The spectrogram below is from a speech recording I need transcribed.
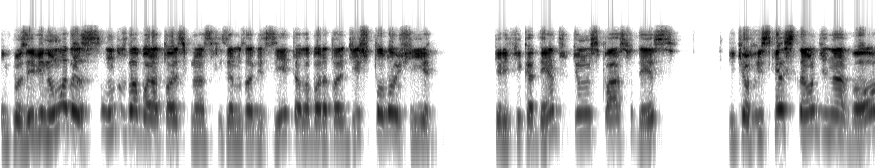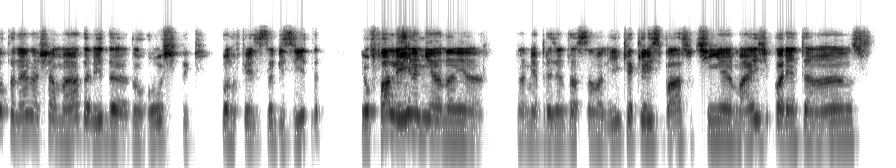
Inclusive, numa das, um dos laboratórios que nós fizemos a visita, é o laboratório de histologia, que ele fica dentro de um espaço desse, e que eu fiz questão de, na volta, né, na chamada ali da, do host, quando fez essa visita, eu falei na minha, na, minha, na minha apresentação ali que aquele espaço tinha mais de 40 anos,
